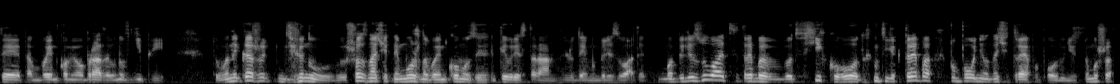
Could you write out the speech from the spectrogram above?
де там воєнкомів образили, ну в Дніпрі, то вони кажуть: ну що значить не можна воєнкому зайти в ресторан людей мобілізувати? Мобілізувати треба от всіх, кого як треба поповнювати, значить треба поповнювати. Тому що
